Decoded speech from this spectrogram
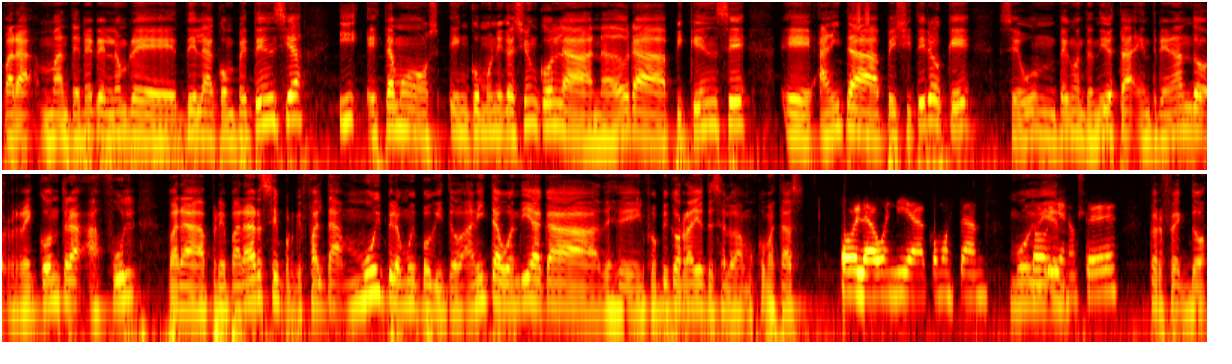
para mantener el nombre de la competencia. Y estamos en comunicación con la nadadora piquense eh, Anita Pellitero, que según tengo entendido está entrenando recontra a full para prepararse, porque falta muy pero muy poquito. Anita, buen día acá desde Infopico Radio, te saludamos. ¿Cómo estás? Hola, buen día, ¿cómo están? Muy ¿Todo bien. bien ustedes? Perfecto.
